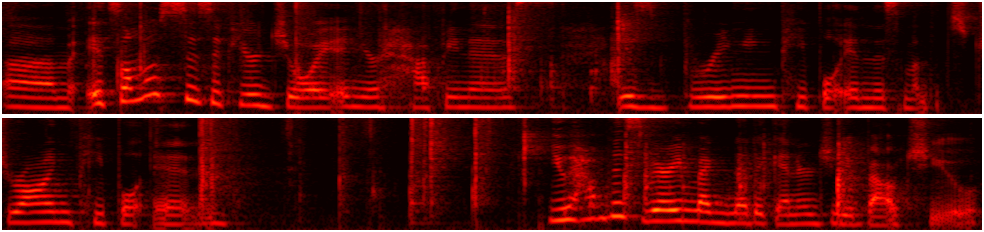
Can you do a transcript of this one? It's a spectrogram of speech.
Um, it's almost as if your joy and your happiness is bringing people in this month, it's drawing people in. You have this very magnetic energy about you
